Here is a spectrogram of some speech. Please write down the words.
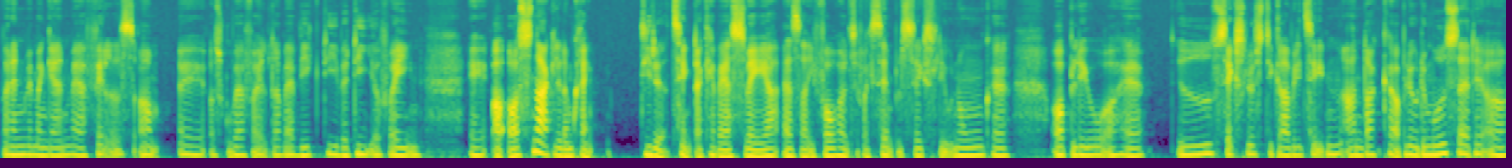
hvordan vil man gerne være fælles om øh, at skulle være forældre, hvad er vigtige værdier for en, øh, og også snakke lidt omkring de der ting, der kan være svære, altså i forhold til for eksempel sexliv. Nogen kan opleve at have øget sexlyst i graviditeten, andre kan opleve det modsatte, og,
